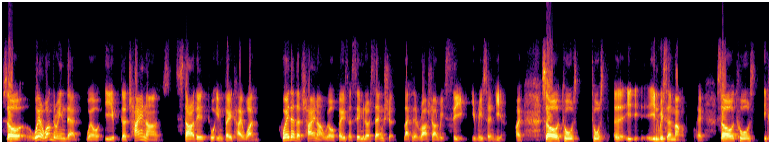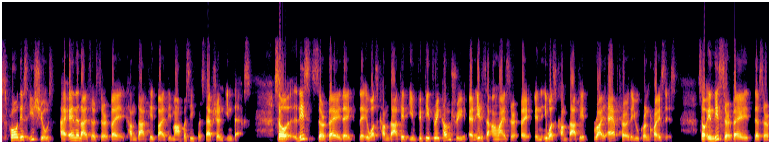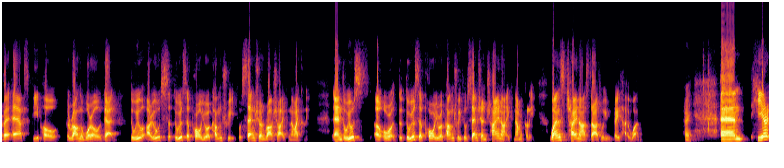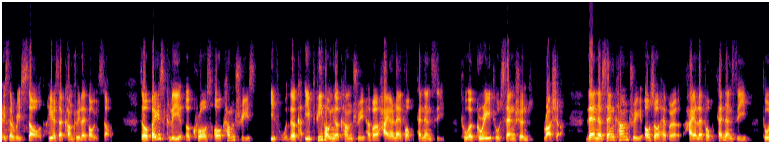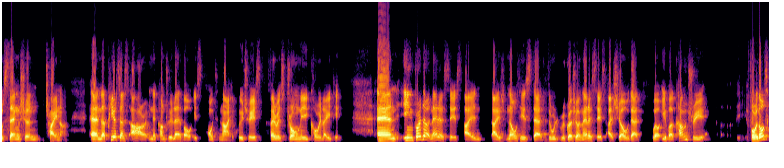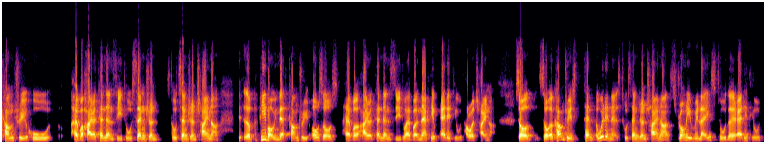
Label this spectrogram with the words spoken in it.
So we're wondering that, well, if the China started to invade Taiwan, whether the China will face a similar sanction like the Russia received in recent year, right? So to, to uh, in recent month, okay? So to explore these issues, I analyzed a survey conducted by Democracy Perception Index. So this survey, they, they, it was conducted in 53 countries, and it is an online survey, and it was conducted right after the Ukraine crisis. So in this survey, the survey asks people around the world that do you are you do you support your country to sanction Russia economically, and do you uh, or do you support your country to sanction China economically once China starts to invade Taiwan? Okay, and here is the result. Here's a country level result. So basically, across all countries, if the if people in a country have a higher level of tendency to agree to sanction Russia, then the same country also have a higher level of tendency to sanction China. And the Pearson's R in the country level is 0.9, which is very strongly correlated. And in further analysis, I, I noticed that through regression analysis, I show that, well, if a country, for those countries who have a higher tendency to sanction to sanction China. The people in that country also have a higher tendency to have a negative attitude toward China. So, so a country's willingness to sanction China strongly relates to their attitude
